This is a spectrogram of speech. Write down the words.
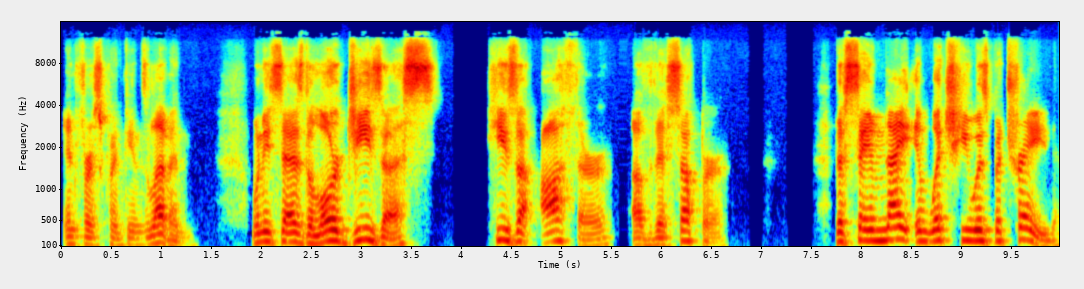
in 1 Corinthians 11, when he says, The Lord Jesus, he's the author of this supper. The same night in which he was betrayed.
